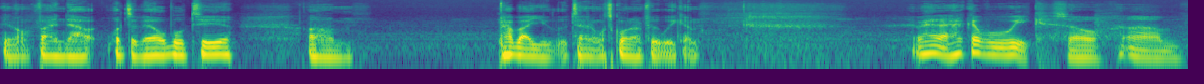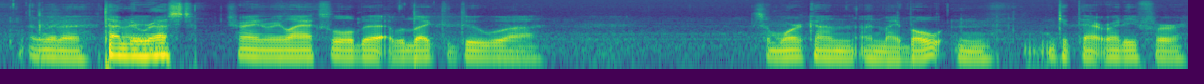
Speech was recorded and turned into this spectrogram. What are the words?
you know, find out what's available to you. Um, how about you, Lieutenant? What's going on for the weekend? I've had a heck of a week, so um, I'm gonna time to rest. try and relax a little bit. I would like to do uh, some work on, on my boat and get that ready for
